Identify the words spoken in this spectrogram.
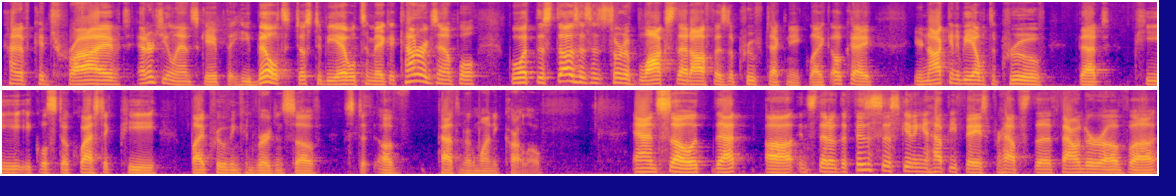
kind of contrived energy landscape that he built just to be able to make a counterexample. But what this does is it sort of blocks that off as a proof technique. Like, OK, you're not going to be able to prove that p equals stochastic p by proving convergence of of pathological Monte Carlo. And so that uh, instead of the physicist giving a happy face, perhaps the founder of uh,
